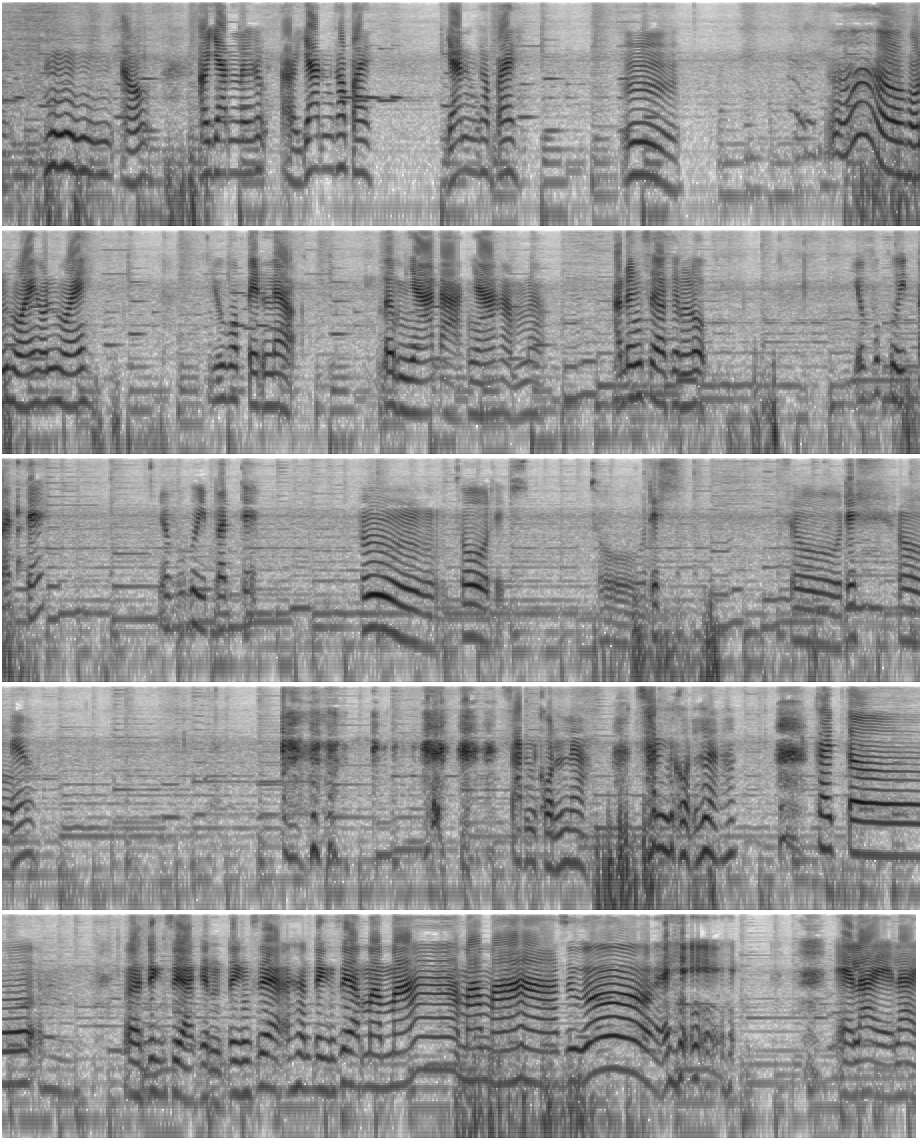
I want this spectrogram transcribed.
เอาเอายันเลยลูกเอายันเข้าไป ยันเข้าไป อืมเออหนหวยหนหวยยู่ว่าเป็นแล้ว เริ่มหยาดากหยาหำแล้ว เอาดึงเสื้อขึ้นลูกโยฟุกุยปัตเตะโยฟุกุยปัตเตอืมโซเดสโซเดสโซเดสโซแล้ว สั้นขนแล้วสั้นขนแล้วไก่เตอดึงเสื้อขึ้นดึงเสื้อดึงเสื้อมามามามาสวยเอไล่เอไล่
